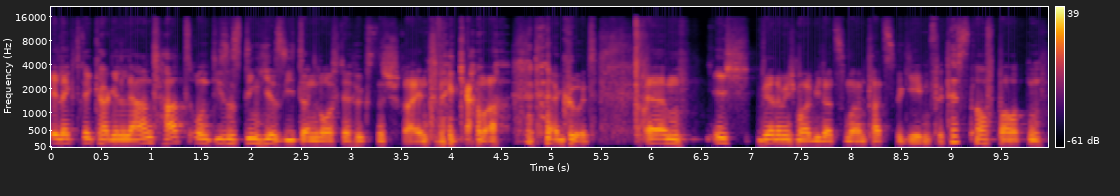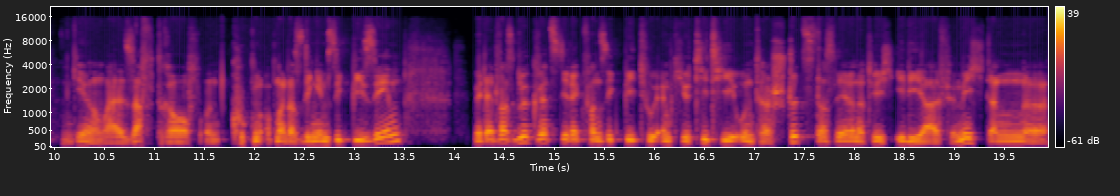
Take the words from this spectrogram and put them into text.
Elektriker gelernt hat und dieses Ding hier sieht, dann läuft er höchstens schreiend weg. Aber na gut. Ähm, ich werde mich mal wieder zu meinem Platz begeben für Testaufbauten. Dann gehen wir mal Saft drauf und gucken, ob wir das Ding im Zigbee sehen. Mit etwas Glück wird es direkt von Zigbee to MQTT unterstützt. Das wäre natürlich ideal für mich. Dann äh,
